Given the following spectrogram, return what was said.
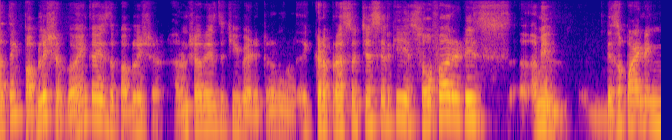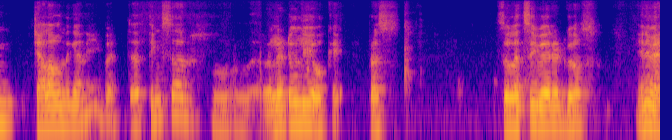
I think publisher Goenka is the publisher Arun Shourie is the chief editor Hmm. ఇక్కడ ప్రెస్ వచ్చేసరికి so far it is I mean disappointing చాలా ఉంది కానీ but things are relatively okay press so let's see where it goes anyway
